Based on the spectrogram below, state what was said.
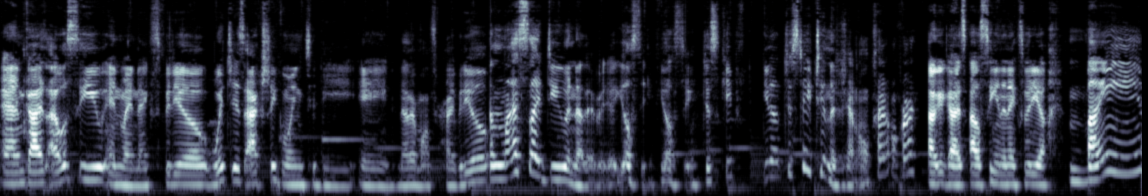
And guys, I will see you in my next video, which is actually going to be a, another Monster High video. Unless I do another video, you'll see, you'll see. Just keep, you know, just stay tuned to the channel, okay, okay? Okay guys, I'll see you in the next video. Bye!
